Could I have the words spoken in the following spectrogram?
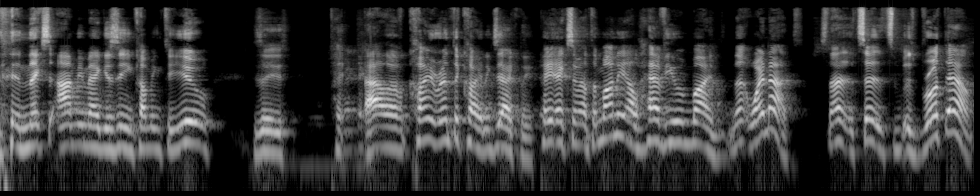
the next Ami magazine coming to you, pay, I'll have a coin, rent a coin, exactly. Pay X amount of money, I'll have you in mind. No, why not? It's not. It says it's, it's brought down.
